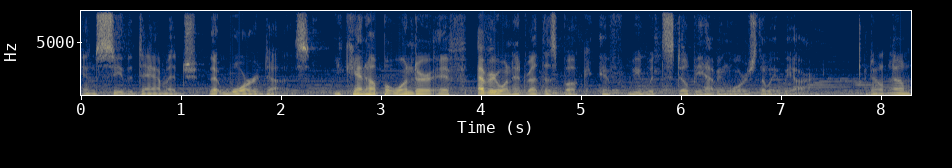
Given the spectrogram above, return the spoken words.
and see the damage that war does. You can't help but wonder if everyone had read this book, if we would still be having wars the way we are. I don't know.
